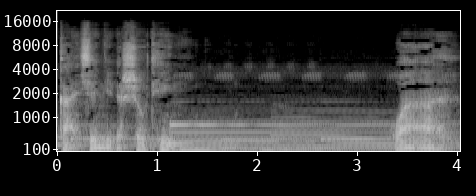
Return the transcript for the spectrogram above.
感谢你的收听，晚安。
